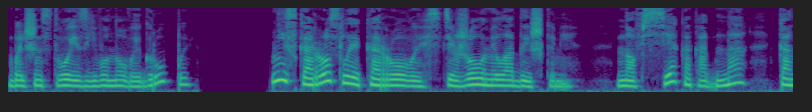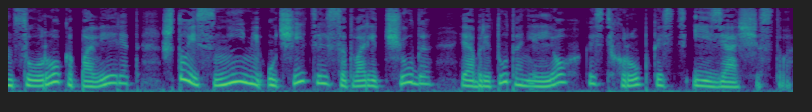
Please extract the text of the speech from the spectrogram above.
Большинство из его новой группы — низкорослые коровы с тяжелыми лодыжками. Но все, как одна, к концу урока поверят, что и с ними учитель сотворит чудо, и обретут они легкость, хрупкость и изящество.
